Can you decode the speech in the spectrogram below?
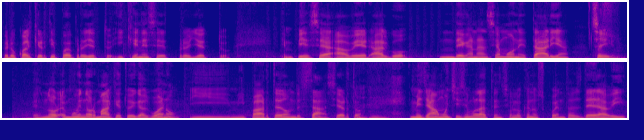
pero cualquier tipo de proyecto y que en ese proyecto empiece a haber algo de ganancia monetaria, pues Sí. es, nor- es muy normal que tú digas, bueno, ¿y mi parte dónde está? ¿Cierto? Me llama muchísimo la atención lo que nos cuentas de David,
